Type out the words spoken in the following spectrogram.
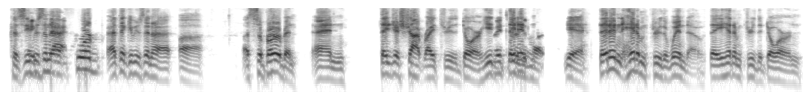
because he exactly. was in a Ford. I think he was in a uh, a suburban, and they just shot right through the door. He right they didn't. The yeah, they didn't hit him through the window. They hit him through the door, and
